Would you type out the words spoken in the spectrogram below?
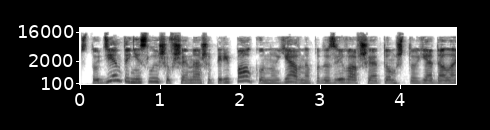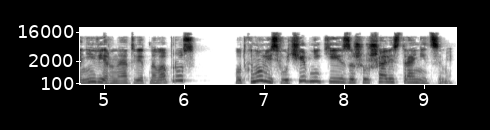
Студенты, не слышавшие нашу перепалку, но явно подозревавшие о том, что я дала неверный ответ на вопрос, уткнулись в учебники и зашуршали страницами.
